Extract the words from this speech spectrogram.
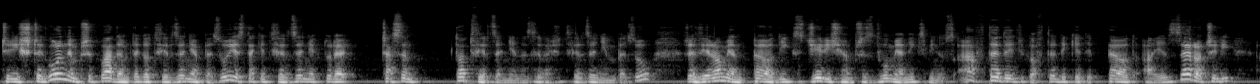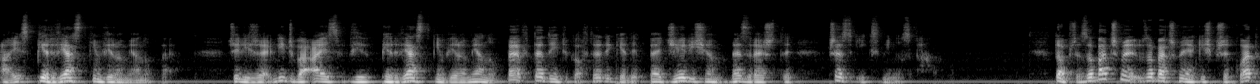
Czyli szczególnym przykładem tego twierdzenia bezu jest takie twierdzenie, które czasem to twierdzenie nazywa się twierdzeniem bezu, że wielomian p od x dzieli się przez dwumian x minus a wtedy, tylko wtedy, kiedy p od a jest 0, czyli a jest pierwiastkiem wielomianu p. Czyli, że liczba a jest pierwiastkiem wielomianu p wtedy i tylko wtedy, kiedy p dzieli się bez reszty przez x minus a. Dobrze, zobaczmy, zobaczmy jakiś przykład.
